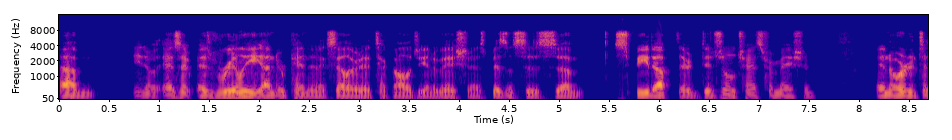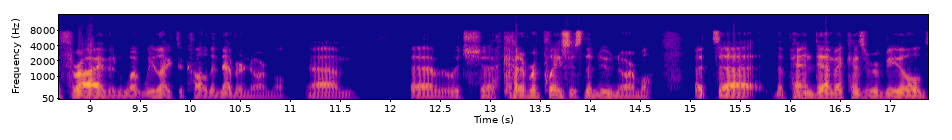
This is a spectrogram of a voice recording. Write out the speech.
Um, you know, as has really underpinned and accelerated technology innovation as businesses um, speed up their digital transformation in order to thrive in what we like to call the never normal, um, uh, which uh, kind of replaces the new normal. But uh, the pandemic has revealed,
